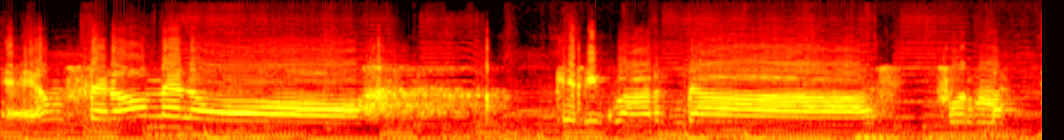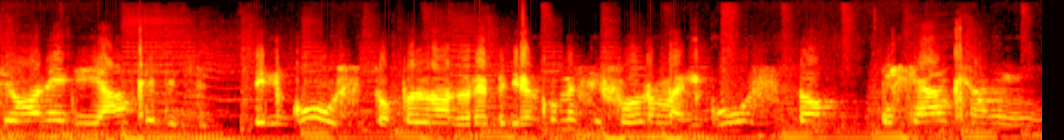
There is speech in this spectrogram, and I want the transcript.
è un fenomeno che riguarda formazione di, anche di, del gusto, poi uno dovrebbe dire come si forma il gusto, perché un,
